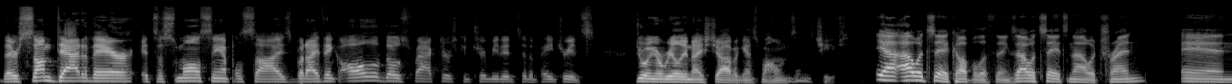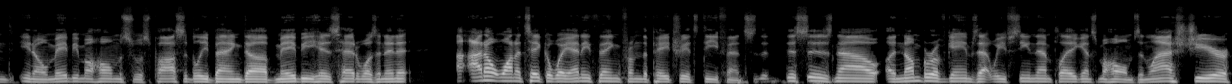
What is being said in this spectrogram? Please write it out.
there's some data there. It's a small sample size, but I think all of those factors contributed to the Patriots doing a really nice job against Mahomes and the Chiefs. Yeah, I would say a couple of things. I would say it's now a trend. And, you know, maybe Mahomes was possibly banged up. Maybe his head wasn't in it. I don't want to take away anything from the Patriots defense. This is now a number of games that we've seen them play against Mahomes. And last year,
